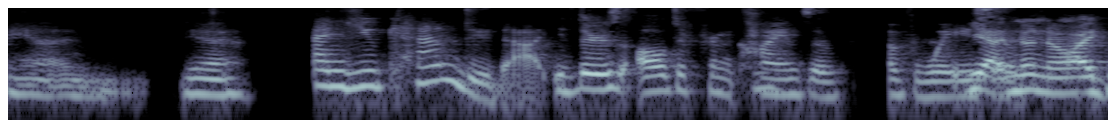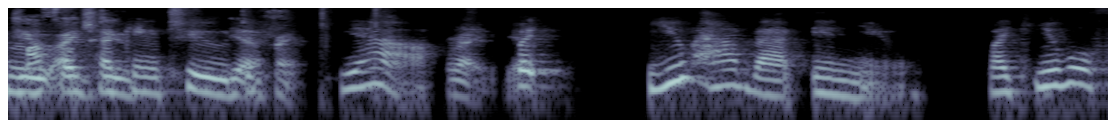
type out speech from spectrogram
and yeah And you can do that. There's all different kinds of, of ways. Mm. yeah of, no no i do muscle i do checking too. Yes. Different. Yeah. right yeah, But you have that in you. Like you will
